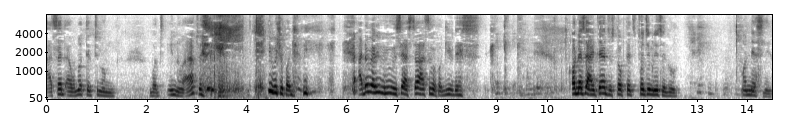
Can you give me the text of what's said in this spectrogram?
I said I will not take too long, but you know I have to. you should forgive me. I don't many people will say I still asking for forgiveness. Honestly, I intended to stop 30, 20 minutes ago. Honestly.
